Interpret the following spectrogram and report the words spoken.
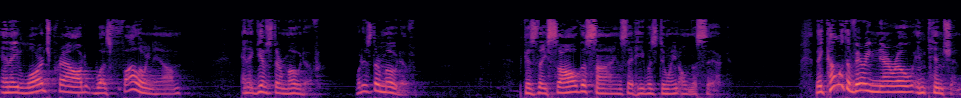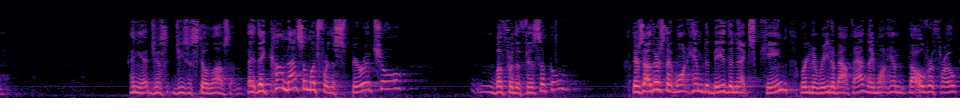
and a large crowd was following him and it gives their motive. What is their motive? Because they saw the signs that he was doing on the sick. They come with a very narrow intention. And yet just, Jesus still loves them. They, they come not so much for the spiritual, but for the physical. There's others that want him to be the next king. We're going to read about that and they want him to overthrow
